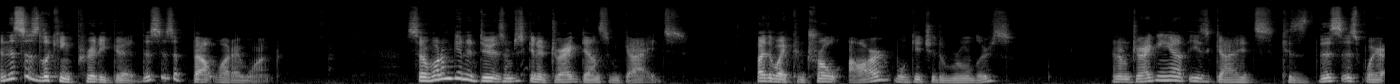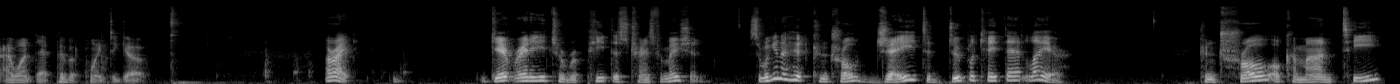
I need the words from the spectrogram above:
And this is looking pretty good. This is about what I want. So what I'm going to do is I'm just going to drag down some guides. By the way, Control R will get you the rulers. And I'm dragging out these guides because this is where I want that pivot point to go. All right, get ready to repeat this transformation. So we're going to hit Control J to duplicate that layer. Control or Command T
